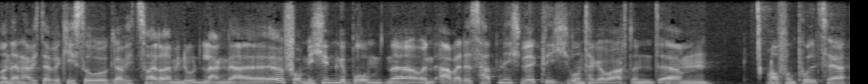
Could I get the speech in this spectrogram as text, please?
Und dann habe ich da wirklich so, glaube ich, zwei, drei Minuten lang da äh, vor mich hingebrummt, ne? Und aber das hat mich wirklich runtergebracht. Und ähm, auch vom Puls her.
